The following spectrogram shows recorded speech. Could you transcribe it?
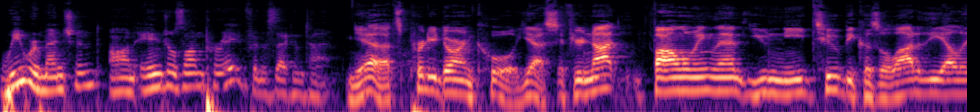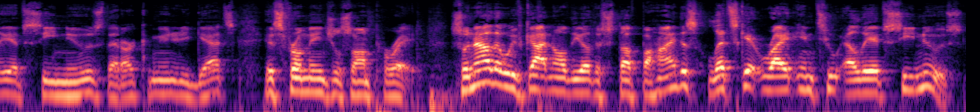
we were mentioned on Angels on Parade for the second time. Yeah, that's pretty darn cool. Yes, if you're not following them, you need to because a lot of the LAFC news that our community gets is from Angels on Parade. So now that we've gotten all the other stuff behind us, let's get right into LAFC news.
